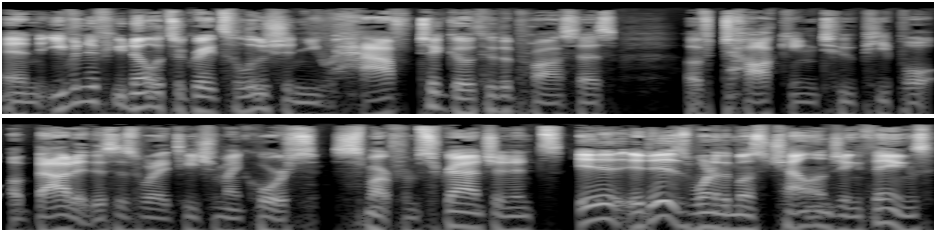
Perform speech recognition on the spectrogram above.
And even if you know it's a great solution, you have to go through the process of talking to people about it. This is what I teach in my course, Smart from Scratch, and it's it, is one of the most challenging things,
